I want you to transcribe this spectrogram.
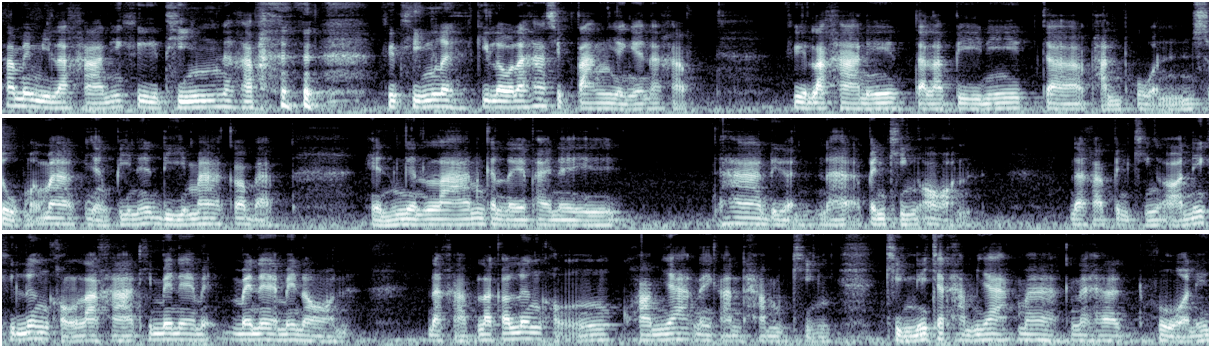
ถ้าไม่มีราคานี่คือทิ้งนะครับ คือทิ้งเลยกิโลละ 50 ตังค์อย่างเงี้ยนะครับ คือราคานี้แต่ละปีนี้จะผันผวนสูงมากๆ อย่างปีนี้ดีมากก็แบบเห็นเงินล้านกันเลยภายใน 5 เดือนนะฮะเป็นคิงอ่อนนะครับเป็นคิงอ่อนนี่คือเรื่องของราคาที่ไม่แน่ไม่ไม่แน่ไม่นอน นะครับ แล้วก็เรื่องของความยากในการทำขิง ขิงนี่จะทำยากมากนะฮะ หัวนี่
